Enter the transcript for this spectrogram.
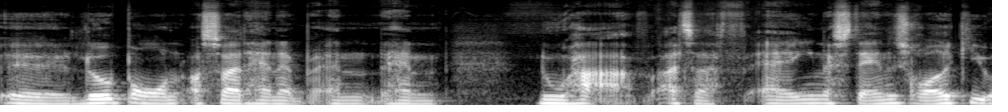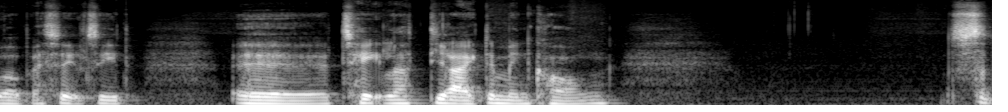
øh, lowborn, og så at han, er, han, han nu har, altså er en af Stannis rådgiver, basalt set, øh, taler direkte med en konge. Så,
